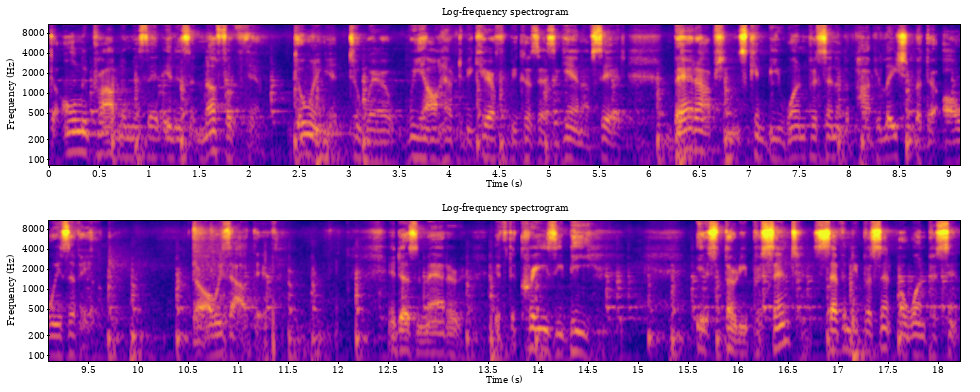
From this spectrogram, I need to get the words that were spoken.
The only problem is that it is enough of them doing it to where we all have to be careful because, as again I've said, bad options can be 1% of the population, but they're always available. They're always out there. It doesn't matter if the crazy bee is 30%, 70%, or 1%.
